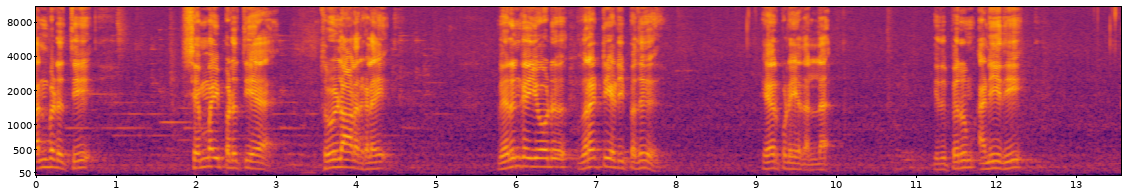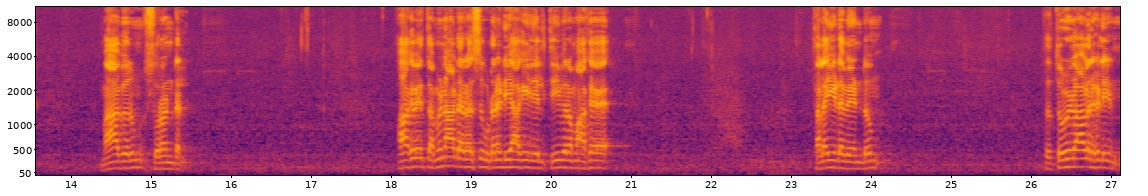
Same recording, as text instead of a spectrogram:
பண்படுத்தி செம்மைப்படுத்திய தொழிலாளர்களை வெறுங்கையோடு விரட்டி அடிப்பது ஏற்புடையதல்ல. இது பெரும் அநீதி மாபெரும் சுரண்டல். ஆகவே தமிழ்நாடு அரசு உடனடியாக இதில் தீவிரமாக தலையிட வேண்டும். இந்த தொழிலாளர்களின்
